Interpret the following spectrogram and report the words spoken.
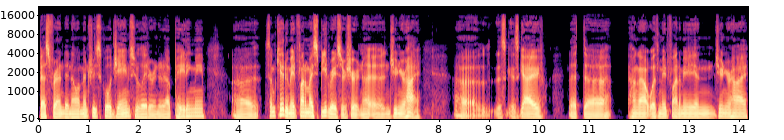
best friend in elementary school, James, who later ended up hating me. Uh, some kid who made fun of my speed racer shirt in, uh, in junior high. Uh, this this guy that uh, hung out with made fun of me in junior high.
